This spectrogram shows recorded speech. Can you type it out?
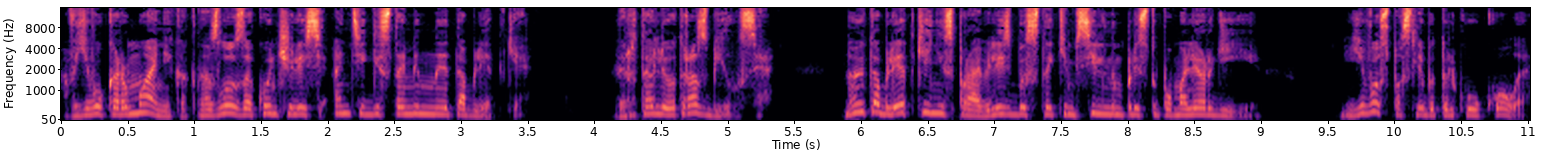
а в его кармане, как назло, закончились антигистаминные таблетки. Вертолет разбился. Но и таблетки не справились бы с таким сильным приступом аллергии. Его спасли бы только уколы.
